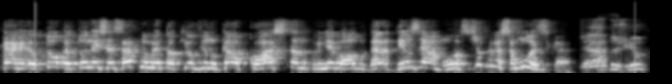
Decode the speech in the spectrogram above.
Cara, eu tô, eu tô nesse exato momento aqui ouvindo Gal Costa no primeiro álbum dela, Deus é Amor. Você já ouviu essa música? Já, do Gil.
